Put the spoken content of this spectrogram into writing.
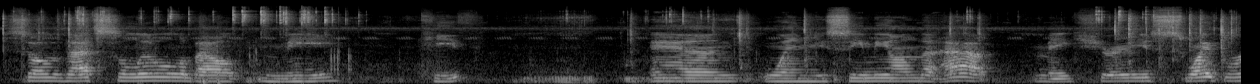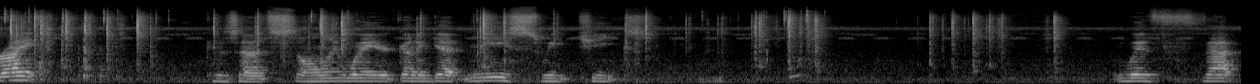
So that's a little about me, Keith. And when you see me on the app, make sure you swipe right. Because that's the only way you're going to get me, sweet cheeks. With that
